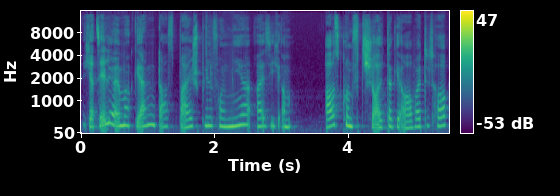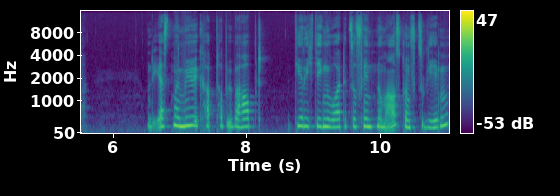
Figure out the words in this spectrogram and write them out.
Ich erzähle ja immer gern das Beispiel von mir, als ich am Auskunftsschalter gearbeitet habe und erstmal Mühe gehabt habe, überhaupt die richtigen Worte zu finden, um Auskunft zu geben.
